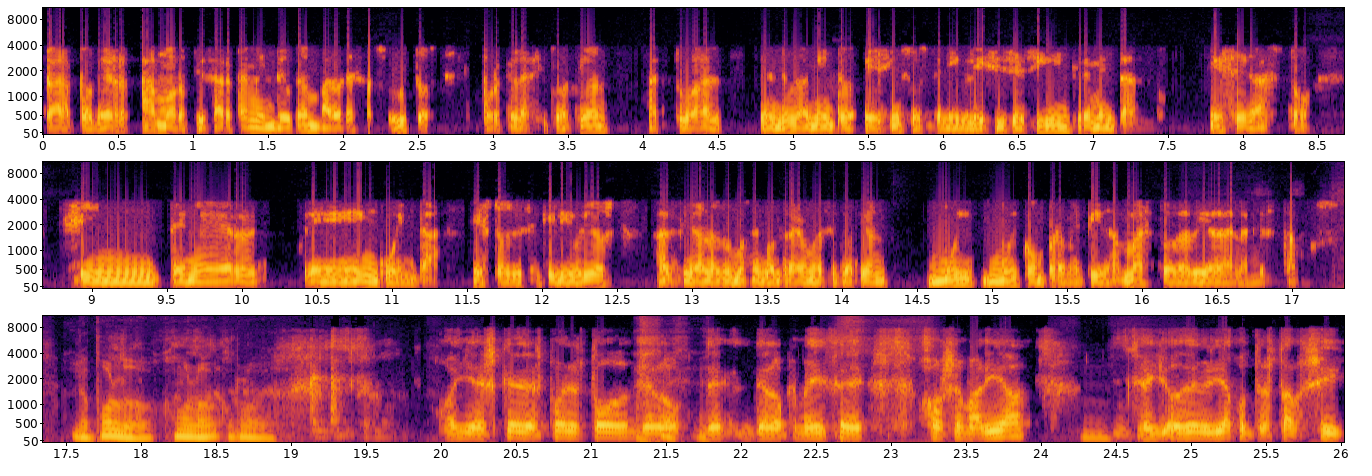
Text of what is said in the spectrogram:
para poder amortizar también deuda en valores absolutos, porque la situación actual de endeudamiento es insostenible y si se sigue incrementando ese gasto sin tener eh, en cuenta estos desequilibrios, al final nos vamos a encontrar en una situación muy, muy comprometida, más todavía de la que estamos. Leopoldo, ¿cómo lo, ves? Oye, es que después de todo de lo, de, lo que me dice José María, que yo debería contestar sí,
